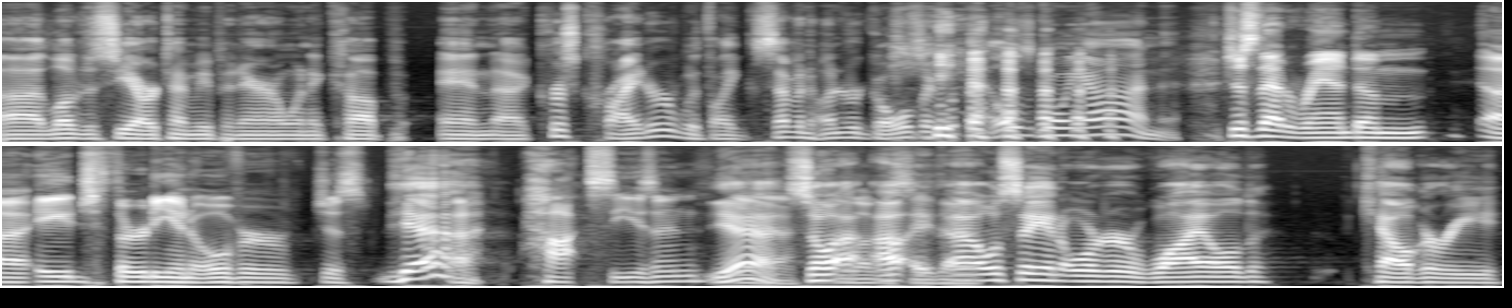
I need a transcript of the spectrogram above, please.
Uh, love to see Artemi Panarin win a cup and uh, Chris Kreider with like 700 goals. Like, what the hell is going on? just that random uh, age thirty and over, just Yeah, hot season. yeah. so I'd I, love to see I. I will say in order: Wild, Calgary,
